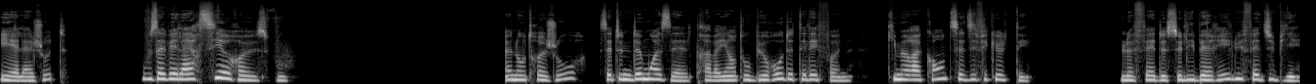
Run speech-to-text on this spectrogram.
Et elle ajoute Vous avez l'air si heureuse, vous. Un autre jour, c'est une demoiselle travaillant au bureau de téléphone qui me raconte ses difficultés. Le fait de se libérer lui fait du bien.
